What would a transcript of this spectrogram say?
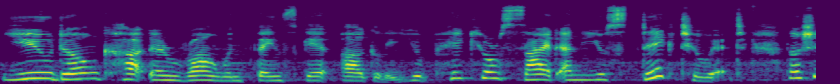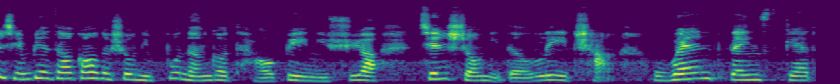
You don't cut and run when things get ugly. You pick your side and you stick to it. 当事情变糟糕的时候，你不能够逃避，你需要坚守你的立场。When things get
